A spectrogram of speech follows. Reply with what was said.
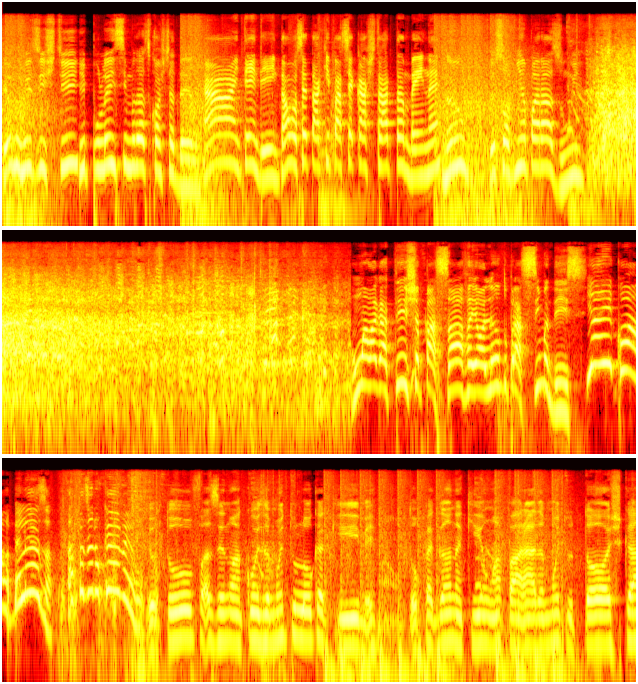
Eu não resisti e pulei em cima das costas dela. Ah, entendi. Então você tá aqui pra ser castrado também, né? Não, eu só vinha para as unhas. Uma lagartixa passava e olhando pra cima disse: E aí, Koala, beleza? Tá fazendo o que, meu? Eu tô fazendo uma coisa muito louca aqui, meu irmão. Tô pegando aqui uma parada muito tosca.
